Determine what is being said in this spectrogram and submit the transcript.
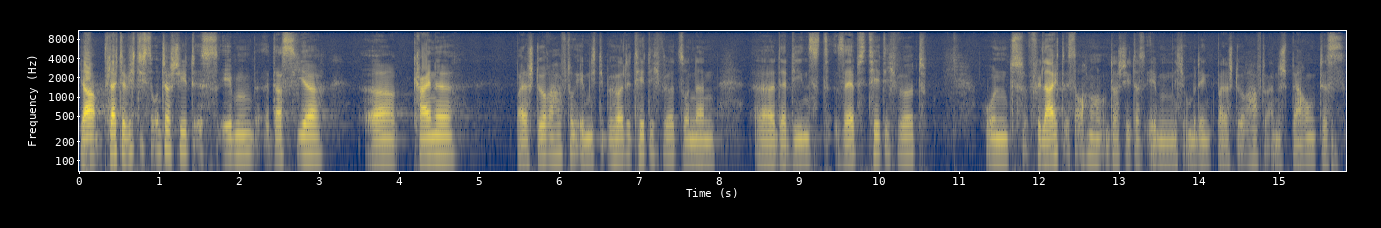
Ja, vielleicht der wichtigste Unterschied ist eben, dass hier äh, keine, bei der Störerhaftung eben nicht die Behörde tätig wird, sondern äh, der Dienst selbst tätig wird. Und vielleicht ist auch noch ein Unterschied, dass eben nicht unbedingt bei der Störerhaftung eine Sperrung des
